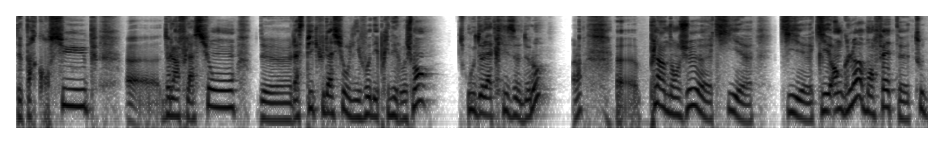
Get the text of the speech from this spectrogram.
de Parcoursup, de l'inflation, de la spéculation au niveau des prix des logements, ou de la crise de l'eau. Plein d'enjeux qui, qui, euh, qui englobent en fait euh, toutes,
